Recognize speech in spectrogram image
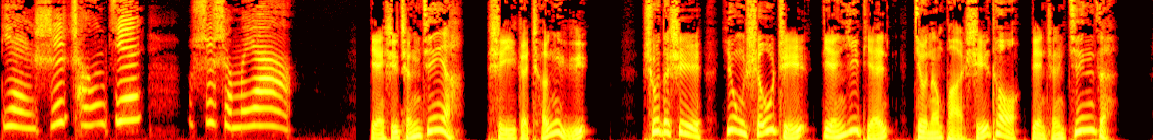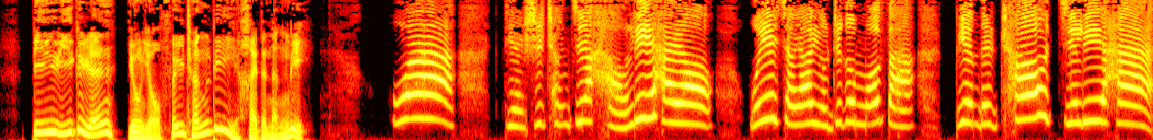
点石成金是什么呀？点石成金呀，是一个成语，说的是用手指点一点就能把石头变成金子，比喻一个人拥有非常厉害的能力。哇，点石成金好厉害哦！我也想要有这个魔法，变得超级厉害。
